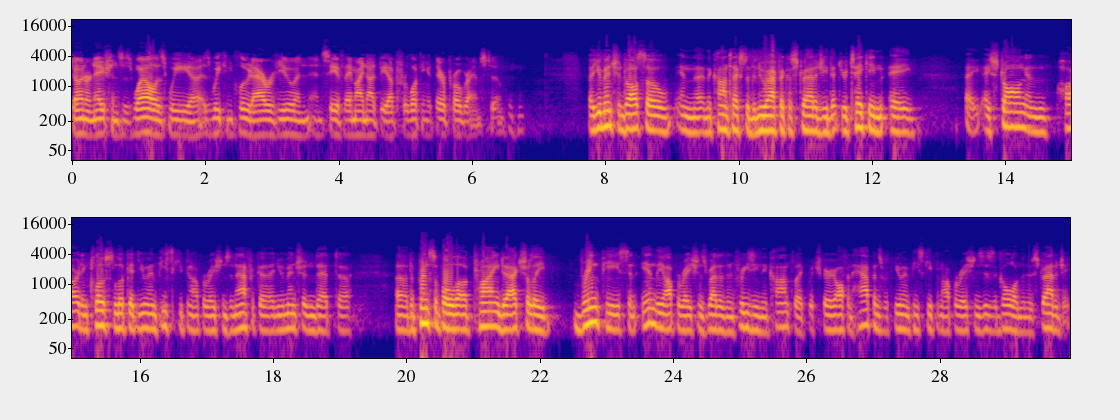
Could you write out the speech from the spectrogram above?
donor nations as well as we, uh, as we conclude our review and, and see if they might not be up for looking at their programs too. Mm-hmm. Uh, you mentioned also in the, in the context of the New Africa strategy that you're taking a a, a, strong and hard and close look at UN peacekeeping operations in Africa, and you mentioned that uh, uh, the principle of trying to actually bring peace and end the operations rather than freezing the conflict, which very often happens with UN peacekeeping operations, is the goal in the new strategy.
